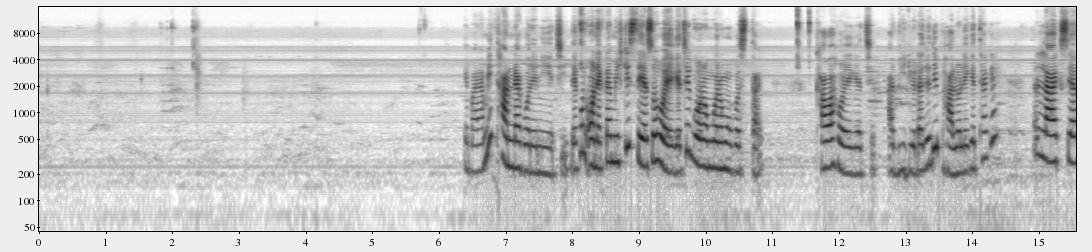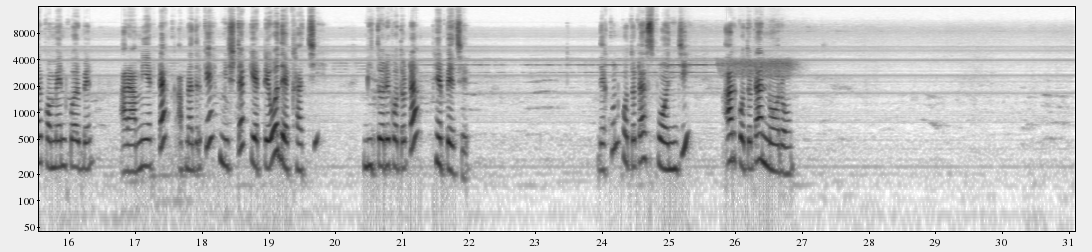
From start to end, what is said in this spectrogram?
এবার আমি ঠান্ডা করে নিয়েছি। দেখুন, অনেকটা মিষ্টি শেষও হয়ে গেছে গরম গরম অবস্থায়। খাওয়া হয়ে গেছে। আর ভিডিওটা যদি ভালো লেগে থাকে, তাহলে লাইক শেয়ার কমেন্ট করবেন। আর আমি একটা আপনাদেরকে মিষ্টা কেটেও দেখাচ্ছি। ভিতরে কতটা ফেঁপেছে। দেখুন কতটা স্পঞ্জি আর কতটা নরম।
